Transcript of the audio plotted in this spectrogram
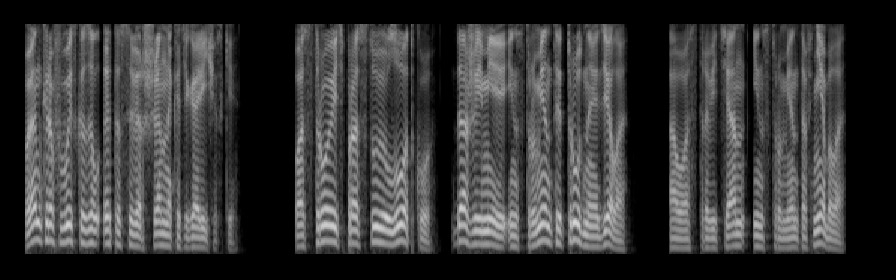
Пенкроф высказал это совершенно категорически. Построить простую лодку, даже имея инструменты, трудное дело, а у островитян инструментов не было.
